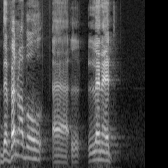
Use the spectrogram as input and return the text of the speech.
the Venerable uh, Leonard,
